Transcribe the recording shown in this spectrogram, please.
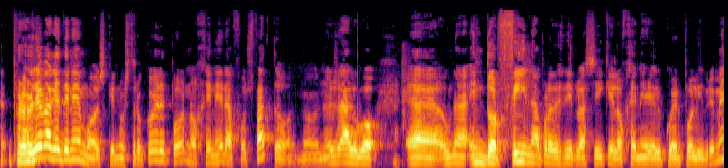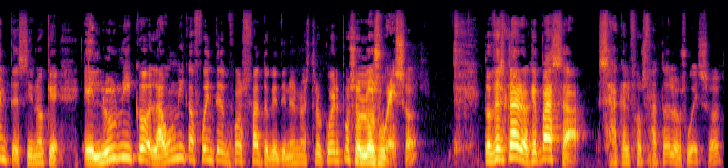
problema que tenemos, que nuestro cuerpo no genera fosfato, no, es algo, eh, una endorfina, por decirlo así, que lo genere el cuerpo libremente, sino que el único, la única fuente de fosfato que tiene nuestro cuerpo son los huesos. Entonces, claro, ¿qué pasa? Saca el fosfato de los huesos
